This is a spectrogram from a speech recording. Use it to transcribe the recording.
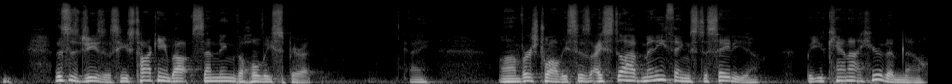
this is Jesus. He's talking about sending the Holy Spirit. Okay? Um, verse 12, he says, I still have many things to say to you, but you cannot hear them now.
